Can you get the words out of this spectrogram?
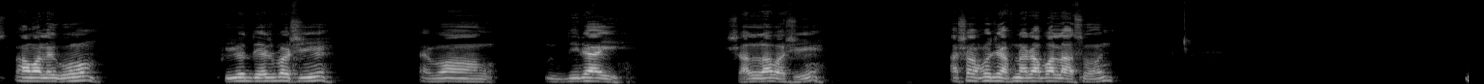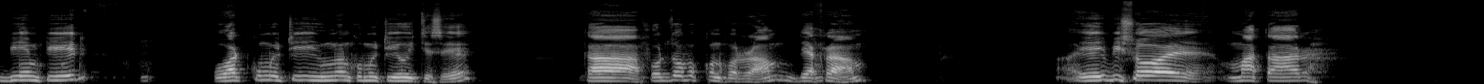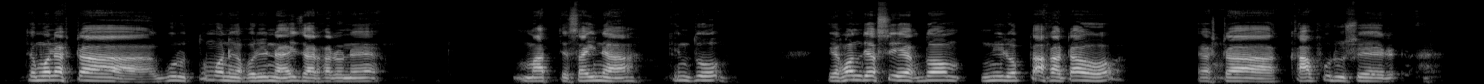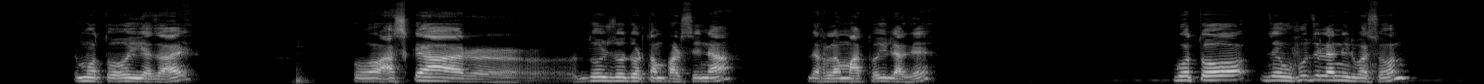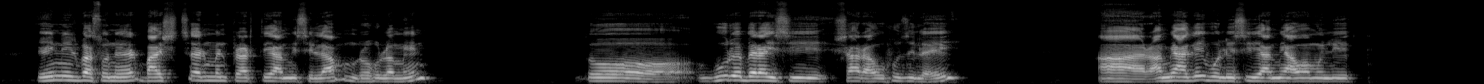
সালাম আলাইকুম। প্রিয় দেশবাসী এবং দিরাই সাল্লাবাসী, আশা করি আপনারা ভালো আছেন। বিএমপির ওয়ার্ড কমিটি, ইউনিয়ন কমিটি হইতেছে, তা পর্যবেক্ষণ করলাম, দেখলাম। এই বিষয় মাতার তেমন একটা গুরুত্ব মনে করি নাই, যার কারণে মারতে চাই না। কিন্তু এখন দেখছি একদম নীরব থাকাটাও একটা কাপুরুষের মতো হইয়া যায়। তো আজকে আর ধৈর্য ধরতাম পারছি না, দেখলাম মাতই লাগে। গত যে উপজেলা নির্বাচন এই নির্বাচনের ভাইস চেয়ারম্যান প্রার্থী আমি ছিলাম, রহুল আমিন। তো ঘুরে বেড়াইছি সারা উপজেলায় আর আমি আগেই বলেছি, আমি আওয়ামী লীগ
